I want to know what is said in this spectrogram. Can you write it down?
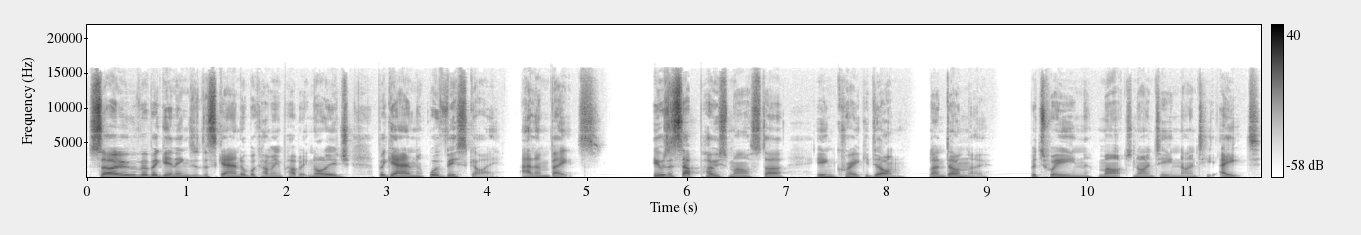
So, the beginnings of the scandal becoming public knowledge began with this guy, Alan Bates. He was a sub postmaster in Craig-y-Don, Llandudno, between March 1998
